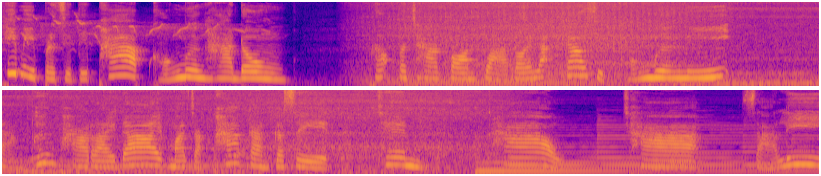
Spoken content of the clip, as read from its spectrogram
ที่มีประสิทธิภาพของเมืองฮาดง เพราะประชากรกว่าร้อยละ 90 ของเมืองนี้ ต่างพึ่งพารายได้มาจากภาคการเกษตร เช่น ข้าว ชา สาลี่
